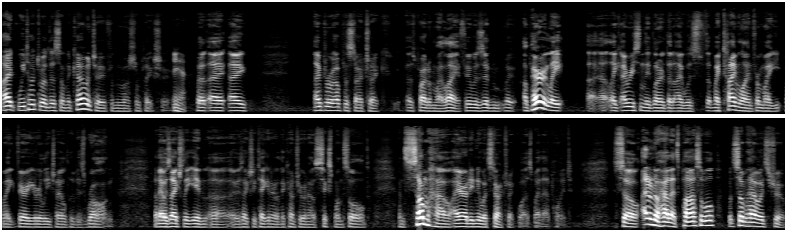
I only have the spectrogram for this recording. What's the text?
I, I we talked about this on the commentary for the motion picture. Yeah, but I, I, I grew up with Star Trek as part of my life. It was in my, apparently, uh, like I recently learned that I was that my timeline from my my very early childhood is wrong. That I was actually in, uh, I was actually taken out of the country when I was six months old, and somehow I already knew what Star Trek was by that point. So I don't know how that's possible, but somehow it's true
